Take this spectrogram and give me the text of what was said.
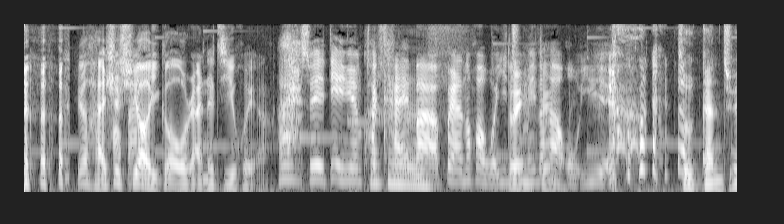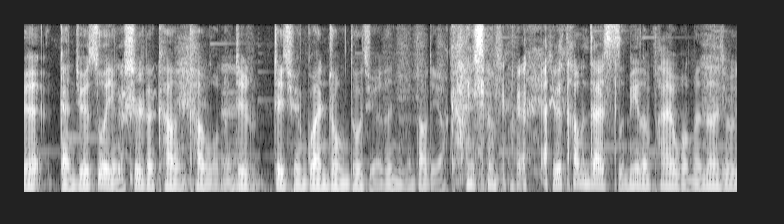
这还是需要一个偶然的机会啊！哎，所以电影院快开吧，不然的话我一直没办法偶遇。就感觉感觉做影视的看 看我们这这群观众都觉得你们到底要看什么？觉得他们在死命的拍，我们呢就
